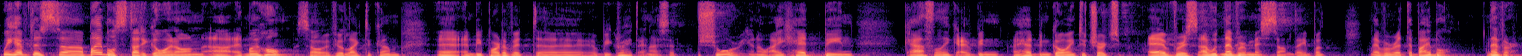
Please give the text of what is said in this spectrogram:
we have this uh, Bible study going on uh, at my home, so if you'd like to come and be part of it, it would be great. And I said, sure. You know, I had been Catholic. I've been, I had been going to church every, I would never miss Sunday, but never read the Bible. Never.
